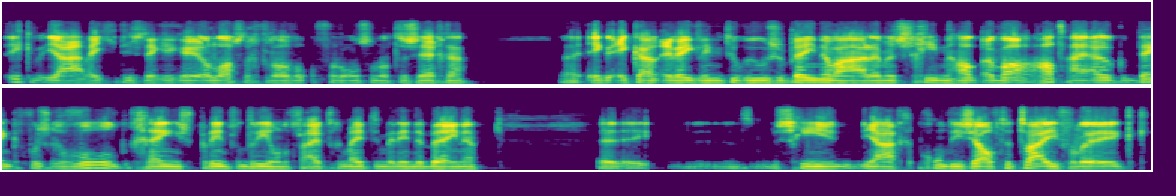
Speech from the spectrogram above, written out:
ik, ja, weet je, het is denk ik heel lastig voor, voor ons om dat te zeggen. Eh, ik, ik, kan, weet niet hoe zijn benen waren. Misschien had, had hij ook, denk ik, voor zijn gevoel geen sprint van 350 meter meer in de benen. Eh, misschien ja, begon hij zelf te twijfelen. Ik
